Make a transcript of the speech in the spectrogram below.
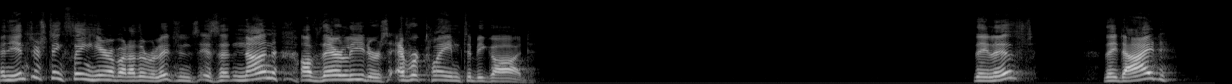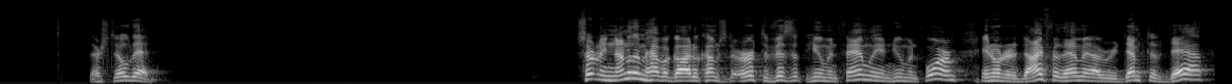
And the interesting thing here about other religions is that none of their leaders ever claimed to be God. They lived, they died, they're still dead. Certainly, none of them have a God who comes to earth to visit the human family in human form in order to die for them a redemptive death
